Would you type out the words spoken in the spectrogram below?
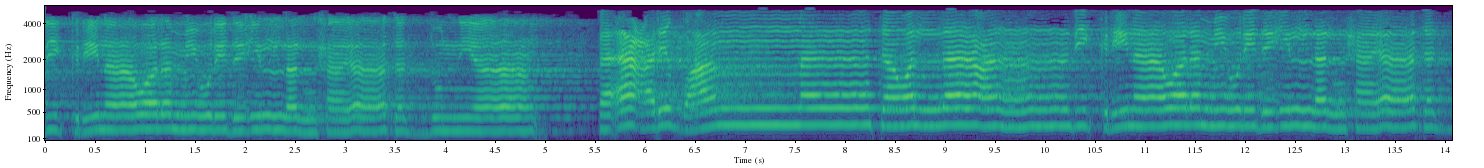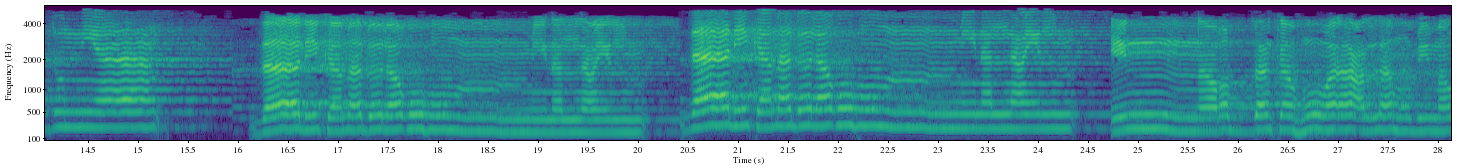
ذِكْرِنَا وَلَمْ يُرِدْ إِلَّا الْحَيَاةَ الدُّنْيَا فَأَعْرِضْ عَمَّن تَوَلَّى عَن ذكرنا ولم يرد إلا الحياة الدنيا. ذلك مبلغهم من العلم. ذلك مبلغهم من العلم. ان ربك هو اعلم بمن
